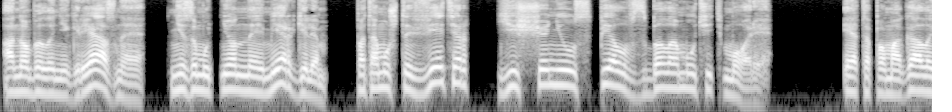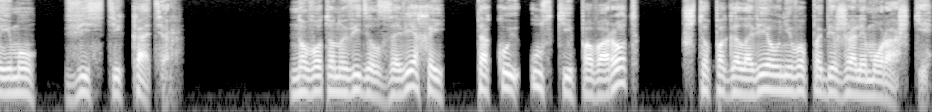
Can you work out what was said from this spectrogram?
Оно было не грязное, не замутненное мергелем, потому что ветер еще не успел взбаламутить море. Это помогало ему вести катер. Но вот он увидел за вехой такой узкий поворот, что по голове у него побежали мурашки.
